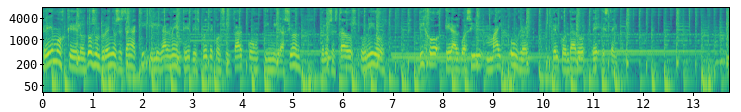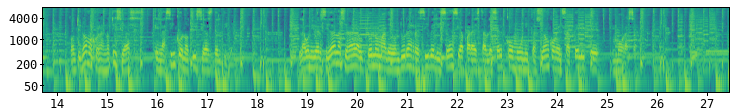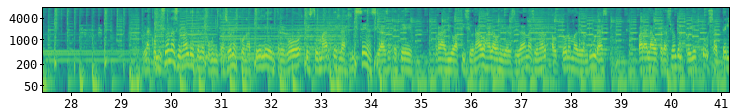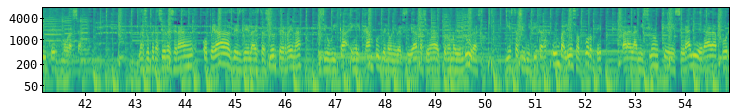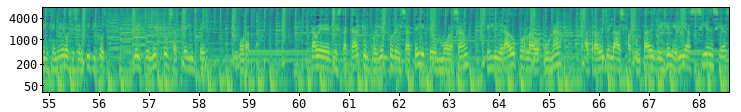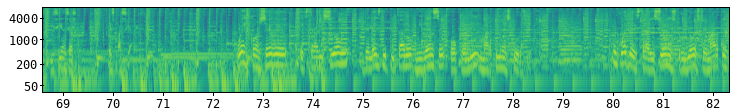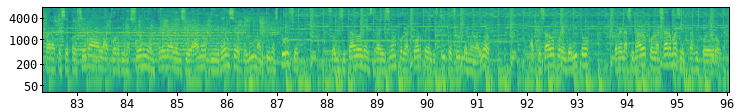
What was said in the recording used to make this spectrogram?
Creemos que los dos hondureños están aquí ilegalmente después de consultar con inmigración de los Estados Unidos, dijo el alguacil Mike Unger del condado de Stable. Continuamos con las noticias en las cinco noticias del día. La Universidad Nacional Autónoma de Honduras recibe licencia para establecer comunicación con el satélite Morazán. La Comisión Nacional de Telecomunicaciones Conatele entregó este martes las licencias de radioaficionados a la Universidad Nacional Autónoma de Honduras para la operación del proyecto satélite Morazán. Las operaciones serán operadas desde la estación terrena que se ubica en el campus de la Universidad Nacional Autónoma de Honduras y estas significan un valioso aporte para la misión que será liderada por ingenieros y científicos del proyecto satélite Morazán. Cabe destacar que el proyecto del satélite Morazán es liderado por la UNA a través de las facultades de Ingeniería, Ciencias y Ciencias Espaciales. Juez concede extradición del exdiputado miguense Oquelí Martínez Turcio. Un juez de extradición instruyó este martes para que se proceda a la coordinación y entrega del ciudadano miguense Oquelí Martínez Turcio solicitado en extradición por la Corte del Distrito Sur de Nueva York, acusado por el delito relacionado con las armas y el tráfico de drogas.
